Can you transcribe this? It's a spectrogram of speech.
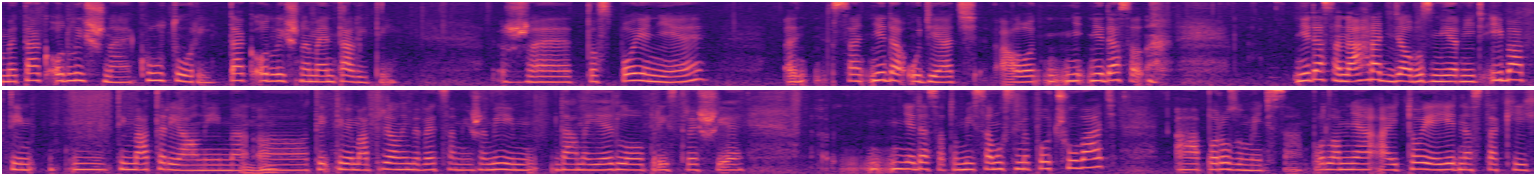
máme tak odlišné kultúry, tak odlišné mentality, že to spojenie sa nedá udiať, alebo nedá sa nedá sa nahradiť alebo zmierniť iba tým, tým materiálnym, mm-hmm. tý, tými materiálnymi vecami, že my im dáme jedlo, prístrešie. Nedá sa to. My sa musíme počúvať a porozumieť sa. Podľa mňa aj to je jedna z takých...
